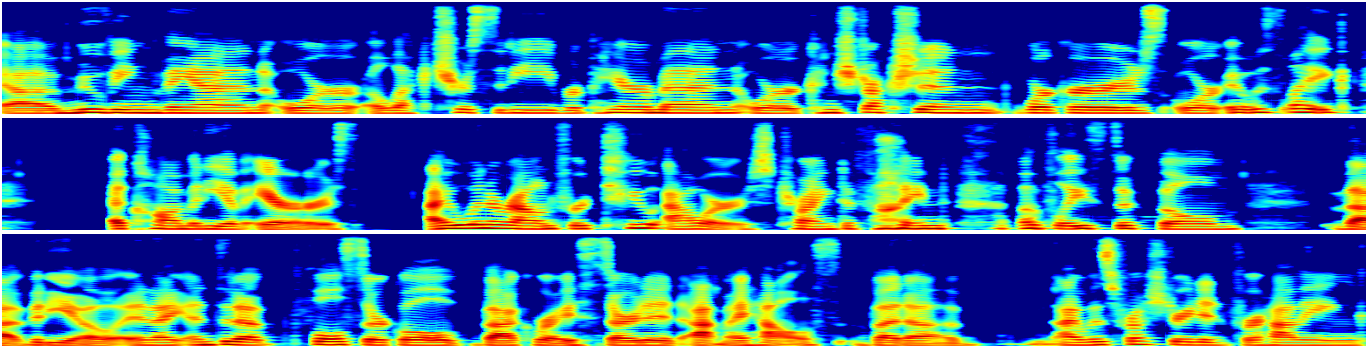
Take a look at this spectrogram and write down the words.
a moving van or electricity repairmen or construction workers, or it was like a comedy of errors. I went around for two hours trying to find a place to film that video and I ended up full circle back where I started at my house. But uh, I was frustrated for having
